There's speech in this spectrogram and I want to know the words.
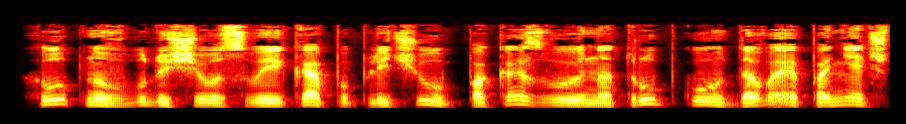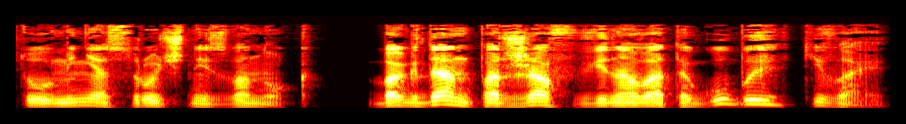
Хлопнув будущего свояка по плечу, показываю на трубку, давая понять, что у меня срочный звонок. Богдан, поджав виновато губы, кивает.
